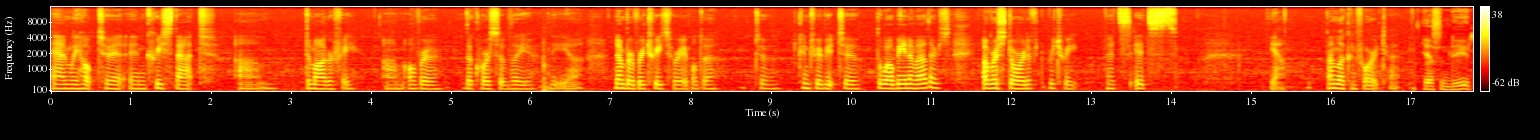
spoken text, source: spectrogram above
and we hope to increase that um, demography um, over the course of the the uh, number of retreats we're able to to contribute to the well-being of others. A restorative retreat. It's it's yeah, I'm looking forward to it. Yes, indeed.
